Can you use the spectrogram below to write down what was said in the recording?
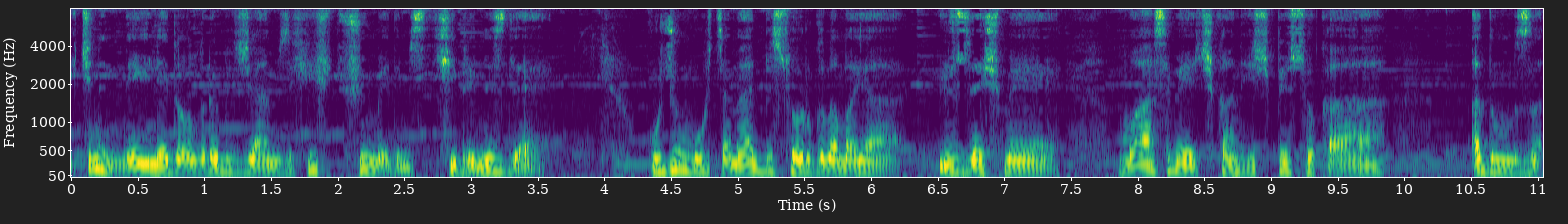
içini neyle doldurabileceğimizi hiç düşünmediğimiz kibrimizle, ucu muhtemel bir sorgulamaya, yüzleşmeye, muhasebeye çıkan hiçbir sokağa adımımızı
